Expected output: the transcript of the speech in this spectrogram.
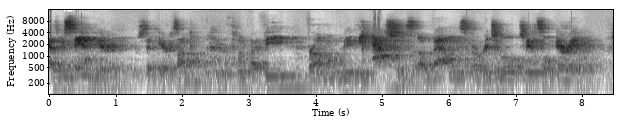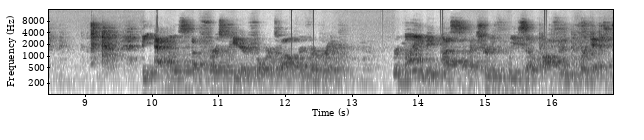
As we stand here, we sit here, some 25 feet from the, the ashes of Valley's original chancel area, the echoes of 1 Peter 4.12 reverberate, reminding us of a truth we so often forget.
